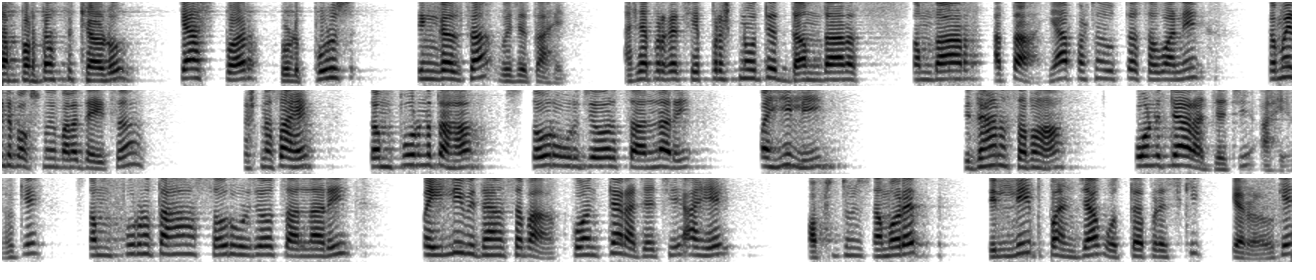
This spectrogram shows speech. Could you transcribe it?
जबरदस्त खेळाडू कॅस्पर रूड पुरुष सिंगलचा विजेता आहे. अशा प्रकारचे हे प्रश्न होते. दमदार समदार. आता या प्रश्नाचं उत्तर सर्वांनी कमेंट बॉक्समध्ये मला द्यायचं. प्रश्न असा आहे संपूर्णतः सौर ऊर्जेवर चालणारी पहिली विधानसभा कोणत्या राज्याची आहे? ओके संपूर्णतः सौर ऊर्जेवर चालणारी पहिली विधानसभा कोणत्या राज्याची आहे? ऑप्शन तुमच्यासमोर आहेत. दिल्ली पंजाब उत्तर प्रदेश की केरळ. ओके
